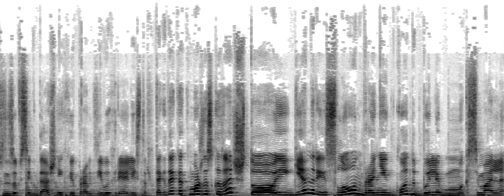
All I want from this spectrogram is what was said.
завсегда вчерашних и правдивых реалистов. Тогда как можно сказать, что и Генри, и Слоун в ранние годы были максимально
